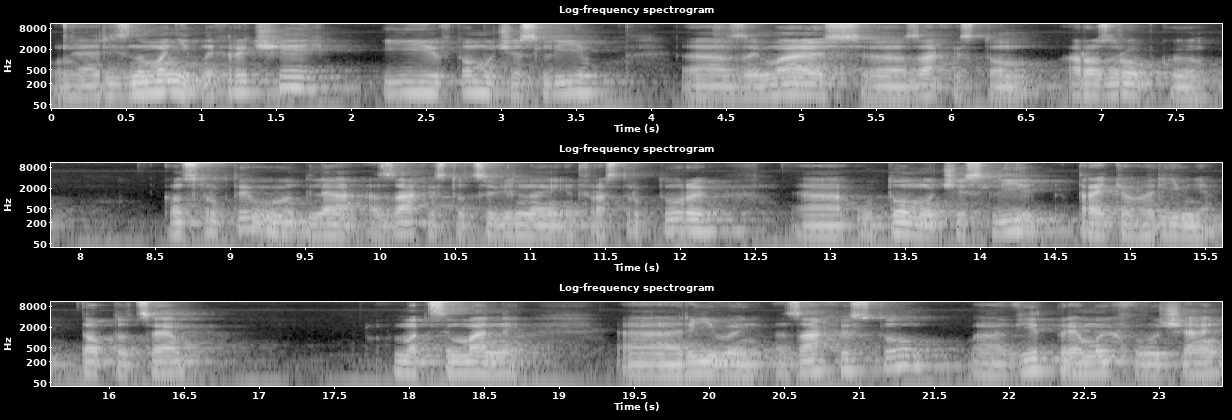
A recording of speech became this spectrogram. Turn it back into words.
е, різноманітних речей, і в тому числі е, займаюся захистом розробкою конструктиву для захисту цивільної інфраструктури, е, у тому числі третього рівня. Тобто, це максимальний е, рівень захисту е, від прямих влучань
